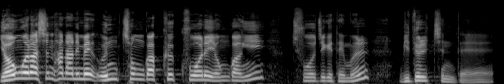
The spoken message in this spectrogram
영원하신 하나님의 은총과 그 구원의 영광이 주어지게 됨을 믿을진데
